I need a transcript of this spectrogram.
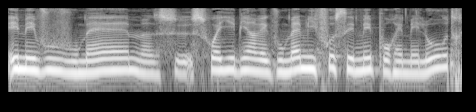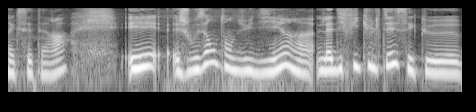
aimez-vous vous-même, soyez bien avec vous-même, il faut s'aimer pour aimer l'autre, etc. Et je vous ai entendu dire, la difficulté c'est que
